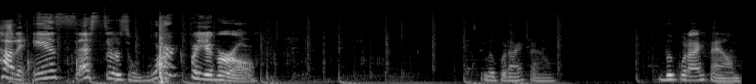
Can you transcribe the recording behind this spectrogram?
how the ancestors work for your girl. Look what I found. Look what I found.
